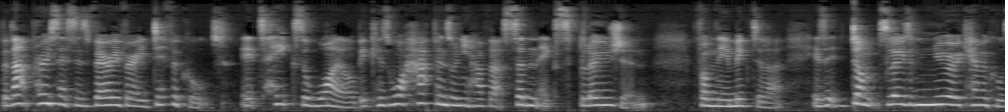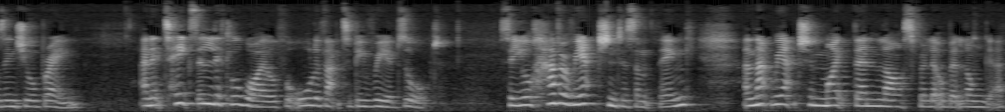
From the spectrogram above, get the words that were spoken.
But that process is very, very difficult. It takes a while because what happens when you have that sudden explosion from the amygdala is it dumps loads of neurochemicals into your brain. And it takes a little while for all of that to be reabsorbed. So you'll have a reaction to something, and that reaction might then last for a little bit longer.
